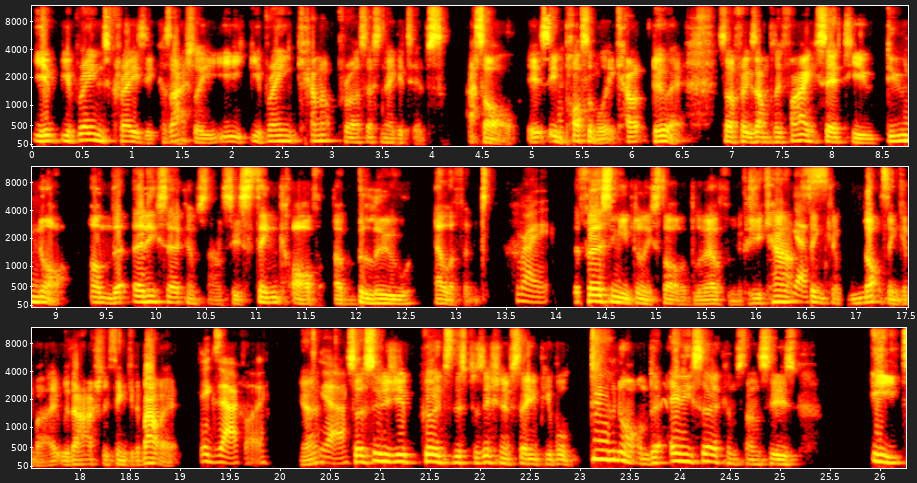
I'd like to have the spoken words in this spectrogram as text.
you your brain's crazy because actually you, your brain cannot process negatives at all. It's impossible. It cannot do it. So, for example, if I say to you, "Do not, under any circumstances, think of a blue elephant," Right. the first thing you've done is thought of a blue elephant because you can't Yes. think of not think about it without actually thinking about it. Exactly. Yeah. Yeah. So as soon as you go into this position of saying people do not under any circumstances eat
